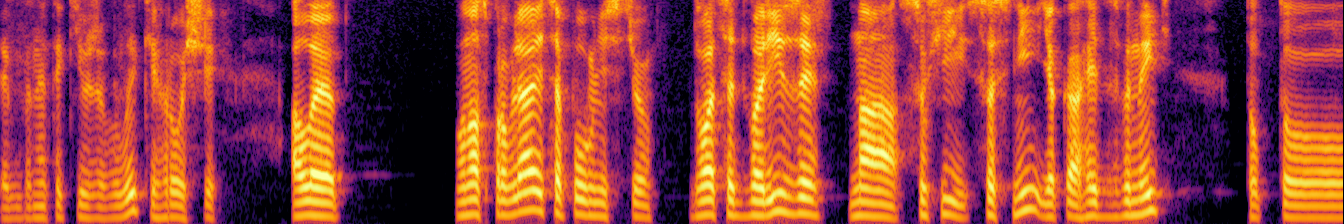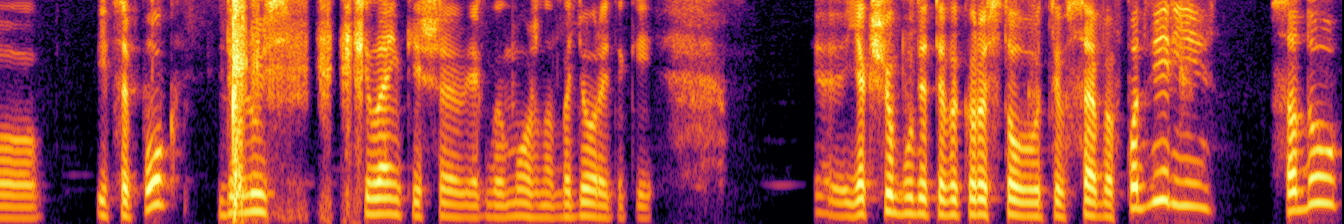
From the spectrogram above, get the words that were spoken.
якби не такі вже великі гроші. Але вона справляється повністю. 22 різи на сухій сосні, яка геть звенить. Тобто і цепок, дивлюсь, ціленький ще, якби можна, бадьорий такий. Е, Якщо будете використовувати в себе в подвір'ї, в саду,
